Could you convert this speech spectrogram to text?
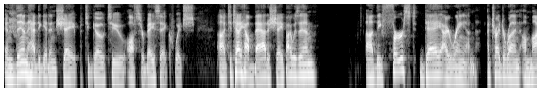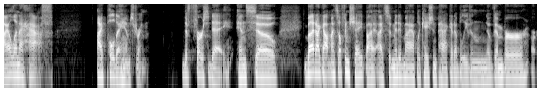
and then had to get in shape to go to officer basic, which uh, to tell you how bad a shape I was in, uh, the first day I ran, I tried to run a mile and a half. I pulled a hamstring the first day. And so, but I got myself in shape. I, I submitted my application packet, I believe in November,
